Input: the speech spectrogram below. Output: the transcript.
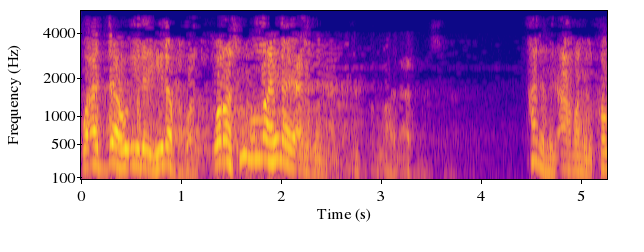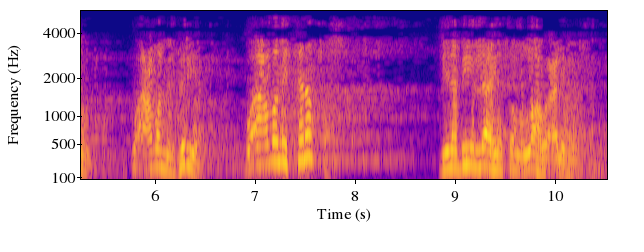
وأداه إليه لفظا ورسول الله لا يعرف المعنى. هذا من أعظم القول وأعظم الفرية وأعظم التنقص لنبي الله صلى الله عليه وسلم.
